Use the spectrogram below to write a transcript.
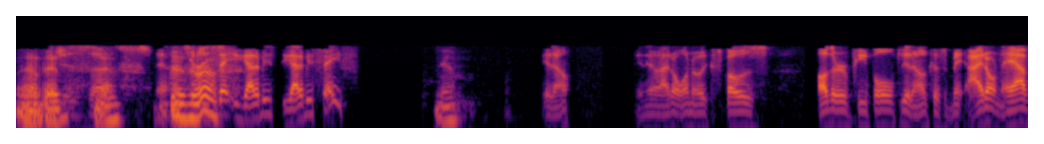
Well, that's, Which is, uh, that's, Yeah. that's rough. sa- You got to be you got to be safe. Yeah. You know, you know I don't want to expose other people. You know, because I don't have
